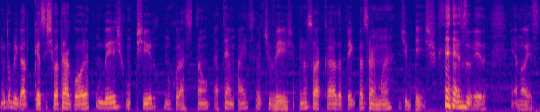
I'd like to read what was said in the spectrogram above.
Muito obrigado por assistiu até agora. Um beijo, um cheiro no coração. Até mais, eu te vejo. Na sua casa, pegando a sua irmã de beijo. Zoeira. É nóis.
